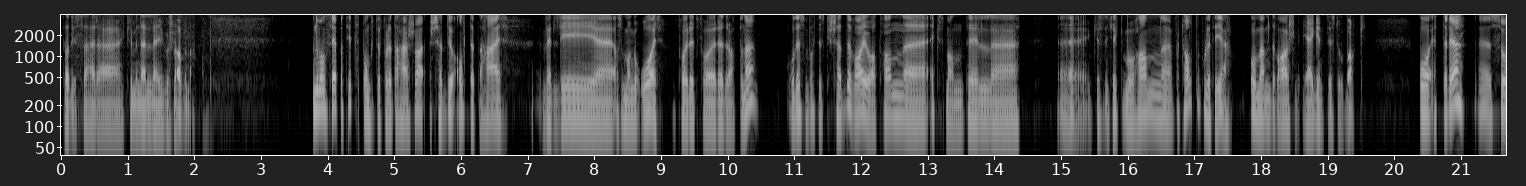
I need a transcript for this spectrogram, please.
fra disse her eh, kriminelle jugoslavene. Men når man ser på tidspunktet for dette her, så skjedde jo alt dette her veldig Altså mange år forut for drapene. Og det som faktisk skjedde, var jo at han, eksmannen til Kristin Kirkemo, han fortalte politiet om hvem det var som egentlig sto bak. Og etter det eh, så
